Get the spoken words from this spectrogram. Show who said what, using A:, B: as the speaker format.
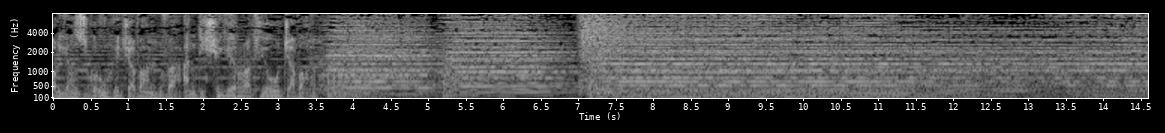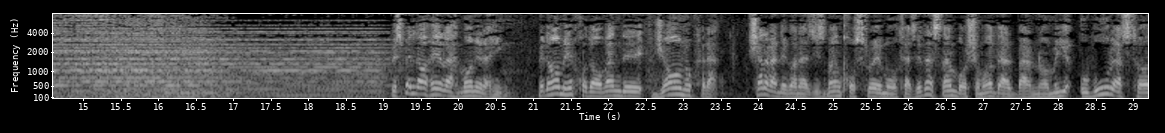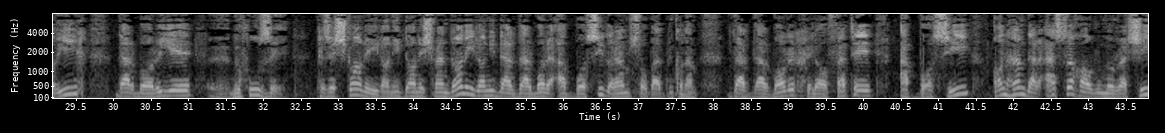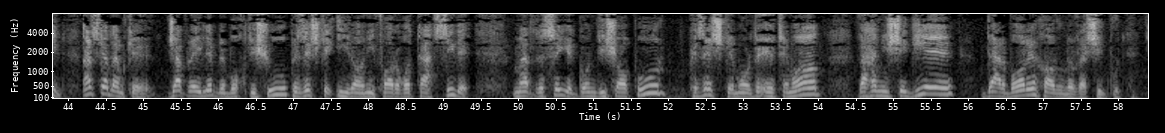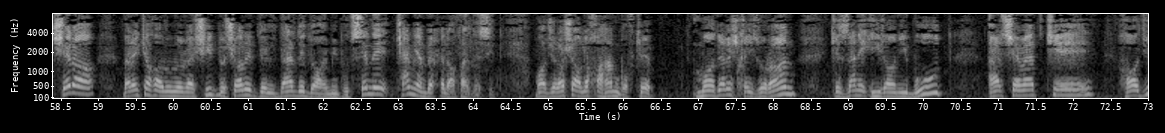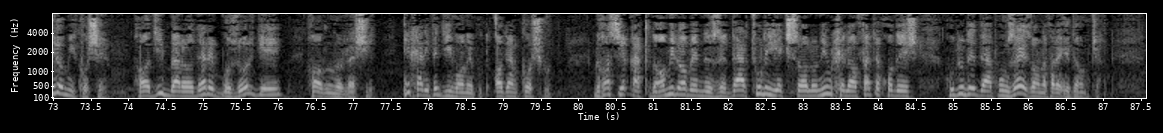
A: کاری از گروه جوان و اندیشه رادیو جوان.
B: بسم الله الرحمن الرحیم. به نام خداوند جان و خرد. شنوندگان عزیز من خسرو معتزد هستم. با شما در برنامه عبور از تاریخ درباره نفوذ پزشکان ایرانی دانشمندان ایرانی در دربار عباسی دارم صحبت می کنم در دربار خلافت عباسی آن هم در عصر هارون الرشید. عرض کردم که جبرئیل ابن بختیشو پزشک ایرانی فارغ التحصیل مدرسه گندی شاپور پزشک مورد اعتماد و همیشگی دربار هارون الرشید بود. چرا؟ برای اینکه هارون الرشید دچار دلدرد دائمی بود. سن کمی هم به خلافت رسید. ماجراش حالا خواهم گفت که مادرش خیزران که زن ایرانی بود عرض شود که هادی رو می‌کشه. هادی برادر بزرگ هارون الرشید. این خلیفه دیوانه بود آدم کش بود. می‌خواست یه قتل عامی را بندازه. در طول یک سال و نیم خلافت خودش حدود ده پونزه هزار نفر اعدام کرد.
